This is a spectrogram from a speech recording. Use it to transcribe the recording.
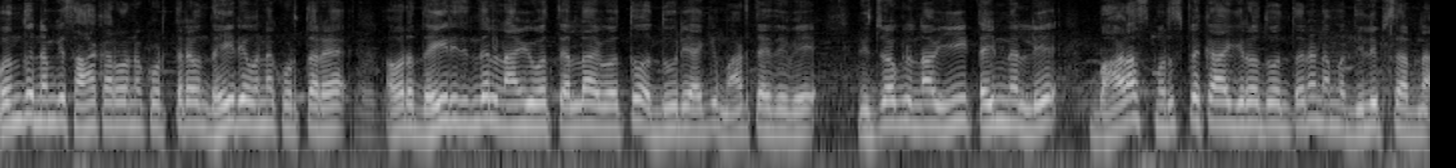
ಬಂದು ನಮಗೆ ಸಹಕಾರವನ್ನು ಕೊಡ್ತಾರೆ ಒಂದು ಧೈರ್ಯವನ್ನು ಕೊಡ್ತಾರೆ. ಅವರ ಧೈರ್ಯದಿಂದಲೇ ನಾವು ಇವತ್ತೆಲ್ಲ ಇವತ್ತು ಅದ್ದೂರಿಯಾಗಿ ಮಾಡ್ತಾ ಇದ್ದೀವಿ. ನಿಜವಾಗ್ಲೂ ನಾವು ಈ ಟೈಮ್ನಲ್ಲಿ ಬಹಳ ಸ್ಮರಿಸಬೇಕಾಗಿರೋದು ಅಂತಲೇ ನಮ್ಮ ದಿಲೀಪ್ ಸರ್ನ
